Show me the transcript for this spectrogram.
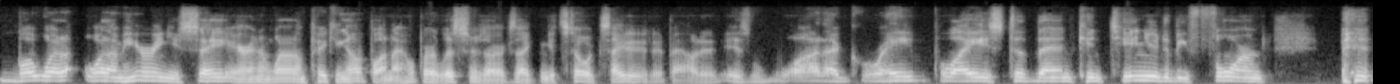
But what what I'm hearing you say, Erin, and what I'm picking up on, I hope our listeners are, because I can get so excited about it, is what a great place to then continue to be formed and,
